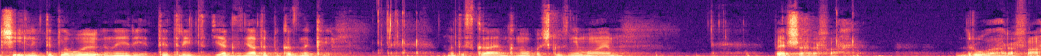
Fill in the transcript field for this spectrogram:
Лічильник теплової енергії Т-30. Як зняти показники? Натискаємо кнопочку, знімаємо. Перша графа. Друга графа.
